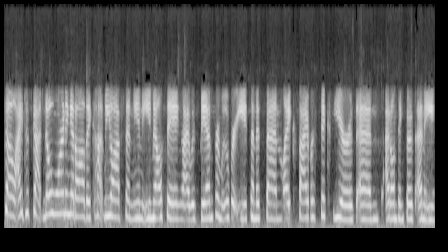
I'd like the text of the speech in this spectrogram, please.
so I just got no warning at all. They cut me off, sent me an email saying I was banned from Uber Eats, and it's been like five or six years, and I don't think there's any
